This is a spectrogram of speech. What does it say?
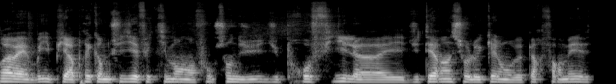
Ouais, ouais, oui. Puis après, comme tu dis, effectivement, en fonction du, du profil euh, et du terrain sur lequel on veut performer,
